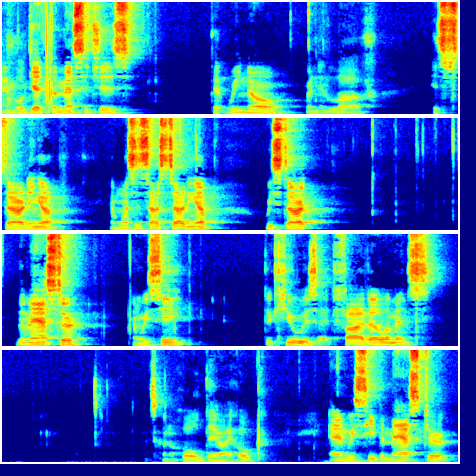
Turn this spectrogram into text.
and we'll get the messages that we know when in love. It's starting up. And once it starts starting up, we start the master and we see the queue is at five elements. It's going to hold there, I hope. And we see the master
